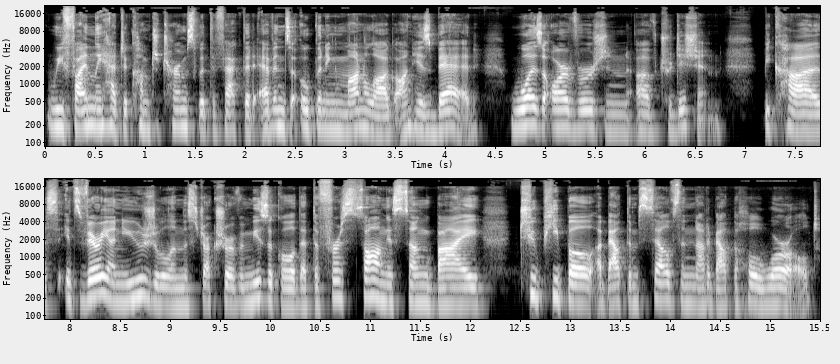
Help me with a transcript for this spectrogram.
we finally had to come to terms with the fact that Evan's opening monologue on his bed was our version of tradition because it's very unusual in the structure of a musical that the first song is sung by two people about themselves and not about the whole world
